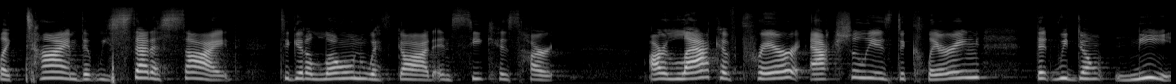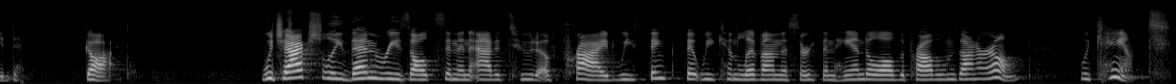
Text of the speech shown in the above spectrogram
Like time that we set aside to get alone with God and seek His heart. Our lack of prayer actually is declaring that we don't need God, which actually then results in an attitude of pride. We think that we can live on this earth and handle all the problems on our own. We can't.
